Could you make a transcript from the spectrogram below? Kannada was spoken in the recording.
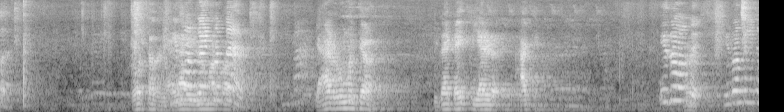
ಮತ್ತೆ. ಎರಡು ರೂಮ್ ಅಂತೇಳ ಇದಕ್ಕೈತಿ ಎರಡು ಹಾಕಿ. ಇದು ಇದೊಂದು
